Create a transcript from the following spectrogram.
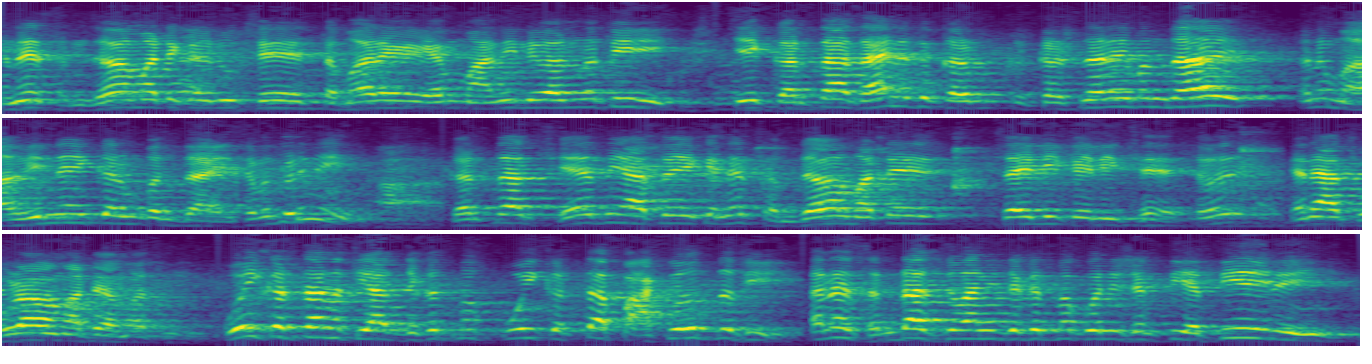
એને સમજાવવા માટે કહ્યું છે તમારે એમ માની લેવાનું નથી. એ કરતા થાય ને તો કૃષ્ણને બંધાય અને મહાવીરને કર્મ બંધાય. સમજ પડી ને? કરતા છે જ નહીં આ તો એક એને સમજાવવા માટે શૈલી કહેલી છે? એને આ છોડાવવા માટે આમાંથી. કોઈ કરતા નથી આ જગતમાં કોઈ કરતા પાક્યો જ નથી. અને સંદાસ જવાની જગતમાં કોઈની શક્તિ હતી નહીં.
